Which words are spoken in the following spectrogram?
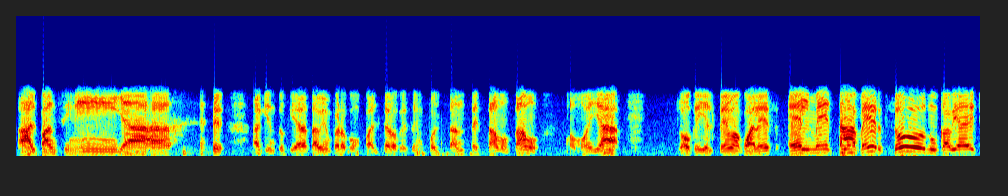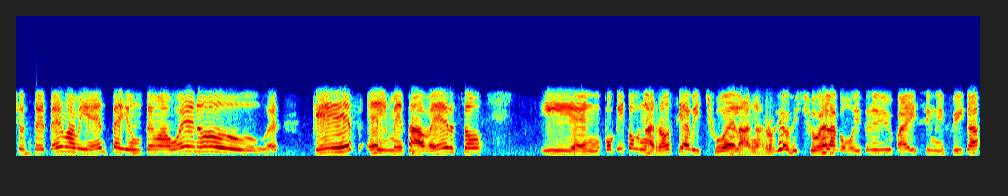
al pancinilla, a quien tú quieras, está bien, pero comparte lo que es importante. Estamos, estamos, vamos allá. Ok, el tema cuál es? El metaverso. Nunca había hecho este tema, mi gente, y es un tema bueno. ¿Qué es el metaverso? Y en un poquito en arroz y habichuela. En arroz y habichuela, como dicen en mi país, significa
